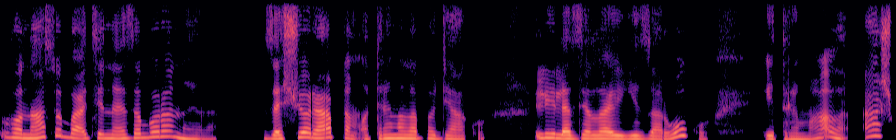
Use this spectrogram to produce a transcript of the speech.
вона собаці не заборонила, за що раптом отримала подяку. Ліля взяла її за руку і тримала, аж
